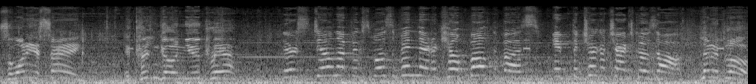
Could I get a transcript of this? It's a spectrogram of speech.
So what are you saying? It couldn't go nuclear? There's still enough explosive in there to kill both of us if the trigger charge goes off. Let it blow!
